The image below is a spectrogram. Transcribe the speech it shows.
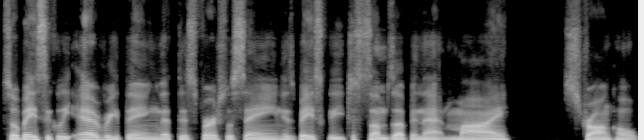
So basically, everything that this verse was saying is basically just sums up in that my stronghold.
